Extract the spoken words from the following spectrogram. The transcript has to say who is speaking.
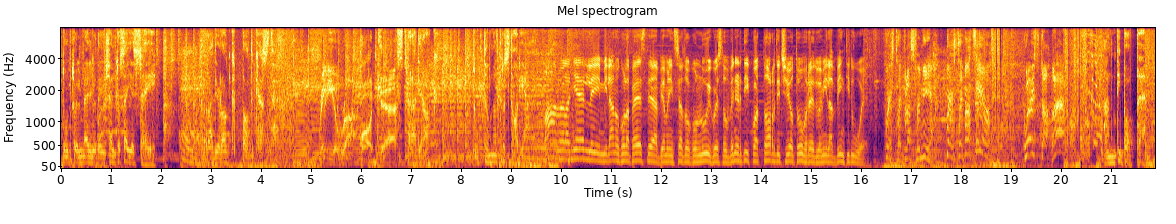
Speaker 1: tutto il meglio dei 106 e 6. Radio Rock Podcast.
Speaker 2: Radio Rock Podcast.
Speaker 1: Radio Rock. Tutta un'altra storia.
Speaker 3: Manuel Agnelli in Milano con la peste. Abbiamo iniziato con lui questo venerdì 14 ottobre 2022.
Speaker 4: Questa è blasfemia! Questa è pazzia! Questa è...
Speaker 1: Antipop.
